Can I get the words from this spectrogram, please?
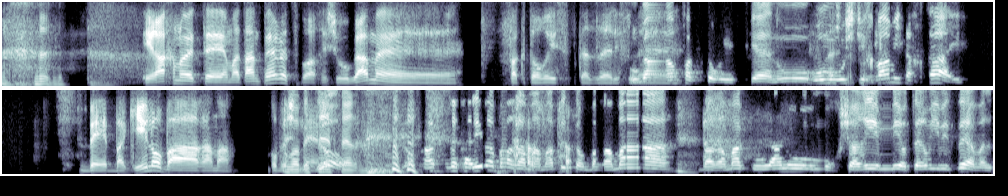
אירחנו את אה, מתן פרץ פה, אחי, שהוא גם פקטוריסט כזה לפני... הוא גם פקטוריסט, כן, הוא, הוא, הוא. שכבה מתחתיי. בגיל או ברמה? או הוא בבית? לא. ספר. לא, חס וחלילה ברמה, מה. פתאום, ברמה, ברמה כולנו מוכשרים, מי יותר מי מזה, אבל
